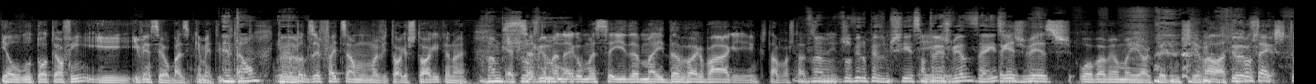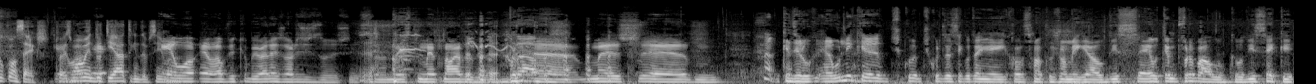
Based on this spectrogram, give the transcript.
Ele lutou até ao fim e, e venceu, basicamente. E, Então, portanto, que para eh, todos os efeitos é uma vitória histórica, não é? Vamos é de certa ouvir o- maneira uma saída meio da barbárie em que estava os Estados Vamos Unidos. ouvir o Pedro Mexia. São E três vezes, é isso? Três vezes o Obama é o maior Pedro Mexia. Vai lá, tu consegues, tu consegues. Tu és um É, homem do é- teatro, ainda por cima. É, é óbvio que o maior é Jorge Jesus. Isso neste momento não há dúvida. Bravo. Ah, mas. ah, não, quer dizer, a única discor- discordância que eu tenho em relação ao que o João Miguel disse é o tempo verbal. O que eu disse é que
